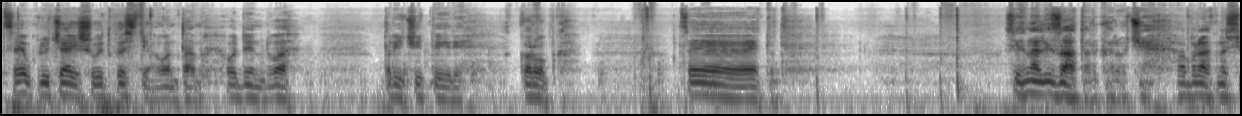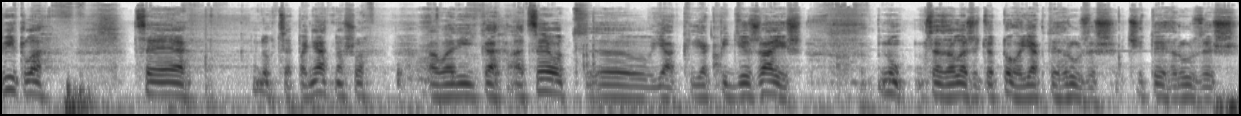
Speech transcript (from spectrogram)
Це включаєш швидкості. Вон там 1, 2, 3, 4. Коробка. Це этот, сигналізатор, коротше. Обратно світло. Це, ну, це понятно, що аварійка. А це от е, як, як під'їжджаєш, ну, це залежить від того, як ти грузиш. Чи ти грузиш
